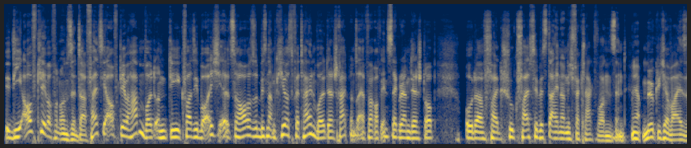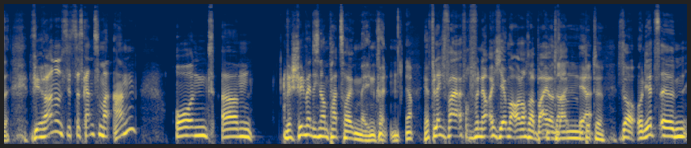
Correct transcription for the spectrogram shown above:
die Aufkleber von uns sind da. Falls ihr Aufkleber haben wollt und die quasi bei euch äh, zu Hause ein bisschen am Kiosk verteilen wollt, dann schreibt uns einfach auf Instagram der Stopp oder Falk Schug, falls wir bis dahin noch nicht verklagt worden sind. Ja. Möglicherweise. Wir hören uns jetzt das Ganze mal an und ähm, Wäre schön, wenn sich noch ein paar Zeugen melden könnten. Ja. ja vielleicht war einfach von euch hier immer auch noch dabei und Dann sagt, ja. bitte. So, und jetzt ähm,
